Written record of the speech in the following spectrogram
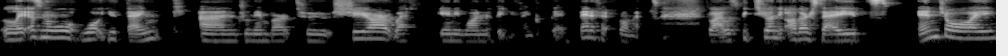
Let us know what you think and remember to share with anyone that you think will get benefit from it. So I will speak to you on the other side. Enjoy.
